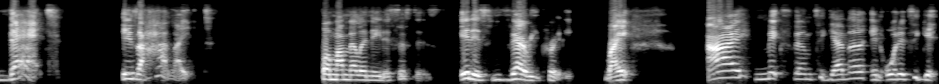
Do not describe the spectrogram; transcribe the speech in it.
that is a highlight for my melanated sisters. It is very pretty, right? I mixed them together in order to get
